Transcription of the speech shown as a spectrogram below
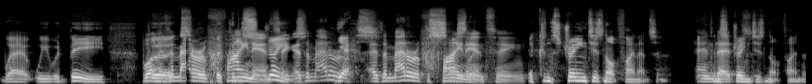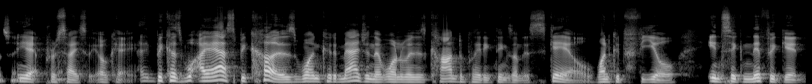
where we would be. Well, as a matter of financing, as a matter of yes, as a matter of precisely. financing, the constraint is not financing and constraint is not financing. Yeah, precisely. Okay, because I asked because one could imagine that one is contemplating things on this scale, one could feel insignificant.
